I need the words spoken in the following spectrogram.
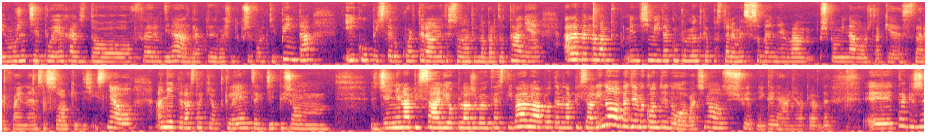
yy, możecie pojechać do Ferdynanda, który jest właśnie tu przy Forcie Pinta i kupić tego kwartera, one też są na pewno bardzo tanie, ale będą Wam, będziecie mieli taką pamiątkę po starym SSO, będzie Wam przypominało, że takie stare, fajne SSO kiedyś istniało, a nie teraz takie odklejęce, gdzie piszą, gdzie nie napisali o plażowym festiwalu, a potem napisali, no będziemy kontynuować. No świetnie, genialnie, naprawdę. Yy, także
